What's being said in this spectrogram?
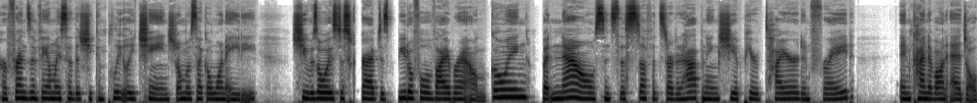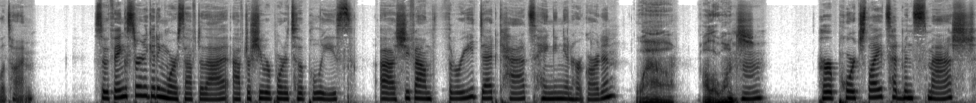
her friends and family said that she completely changed almost like a 180 she was always described as beautiful vibrant outgoing but now since this stuff had started happening she appeared tired and frayed and kind of on edge all the time so things started getting worse after that after she reported to the police uh, she found three dead cats hanging in her garden Wow. All at once? Mhm. Her porch lights had been smashed.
